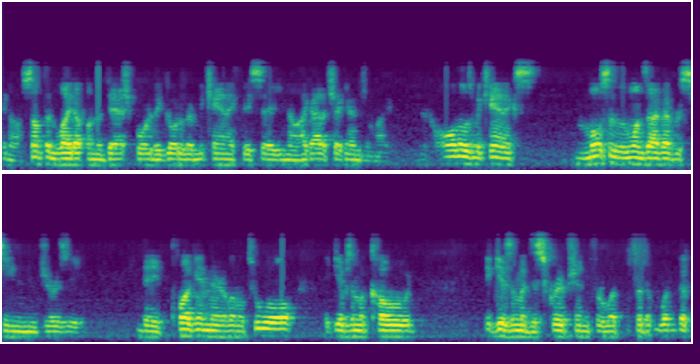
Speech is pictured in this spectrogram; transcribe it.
you know something light up on the dashboard. They go to their mechanic. They say, you know, I got a check engine light. You know, all those mechanics, most of the ones I've ever seen in New Jersey, they plug in their little tool. It gives them a code. It gives them a description for what for the, what the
